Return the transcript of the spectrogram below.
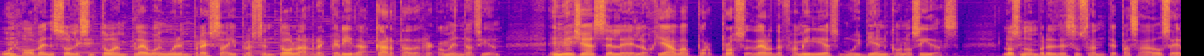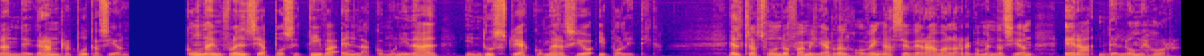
Un joven solicitó empleo en una empresa y presentó la requerida carta de recomendación. En ella se le elogiaba por proceder de familias muy bien conocidas. Los nombres de sus antepasados eran de gran reputación, con una influencia positiva en la comunidad, industria, comercio y política. El trasfondo familiar del joven, aseveraba la recomendación, era de lo mejor.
